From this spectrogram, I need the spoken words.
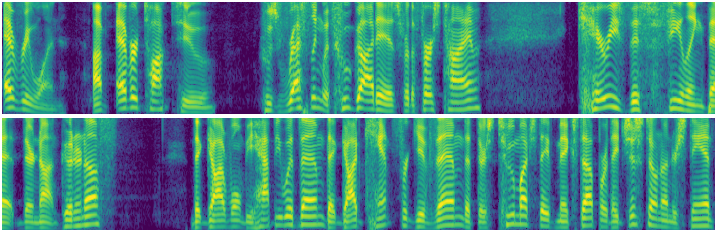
everyone I've ever talked to who's wrestling with who God is for the first time carries this feeling that they're not good enough, that God won't be happy with them, that God can't forgive them, that there's too much they've mixed up or they just don't understand.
